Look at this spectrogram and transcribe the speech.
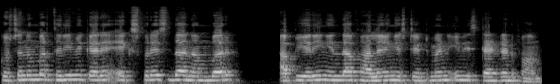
question number three में कह रहे हैं express the number appearing in the following statement in standard form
